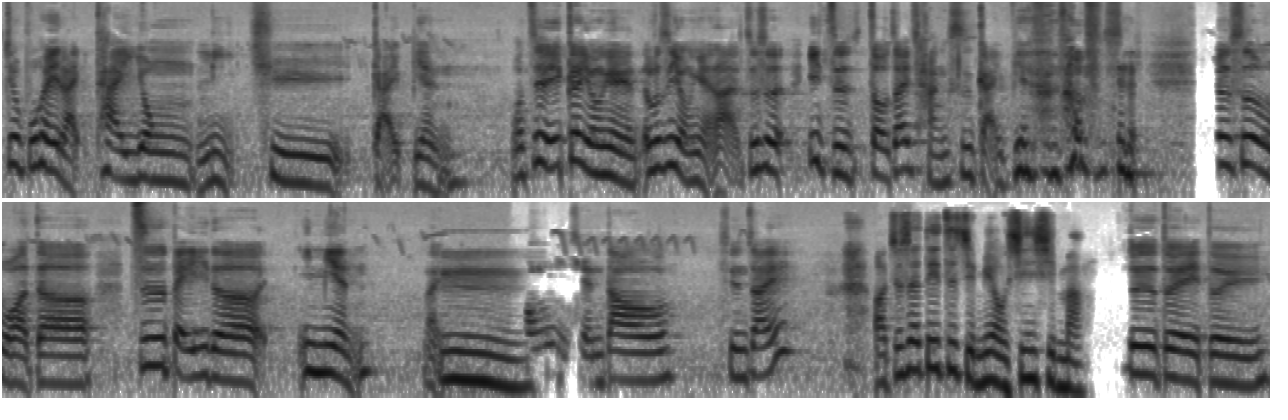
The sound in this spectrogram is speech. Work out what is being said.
就不会来太用力去改变。我只有一个永远呃不是永远啦，就是一直都在尝试改变的东西，就是我的自卑的一面，来、嗯，从以前到现在。啊，就是对自己没有信心嘛。对对对对，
